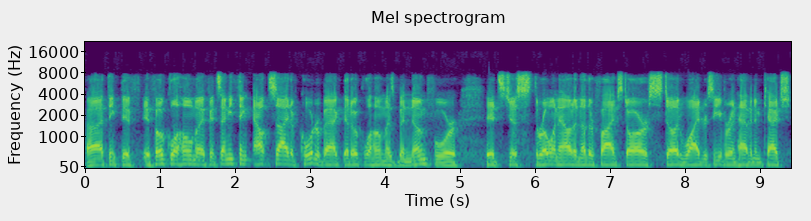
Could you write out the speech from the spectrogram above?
uh, I think if if Oklahoma, if it's anything outside of quarterback that Oklahoma has been known for, it's just throwing out another five star stud wide receiver and having him catch.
